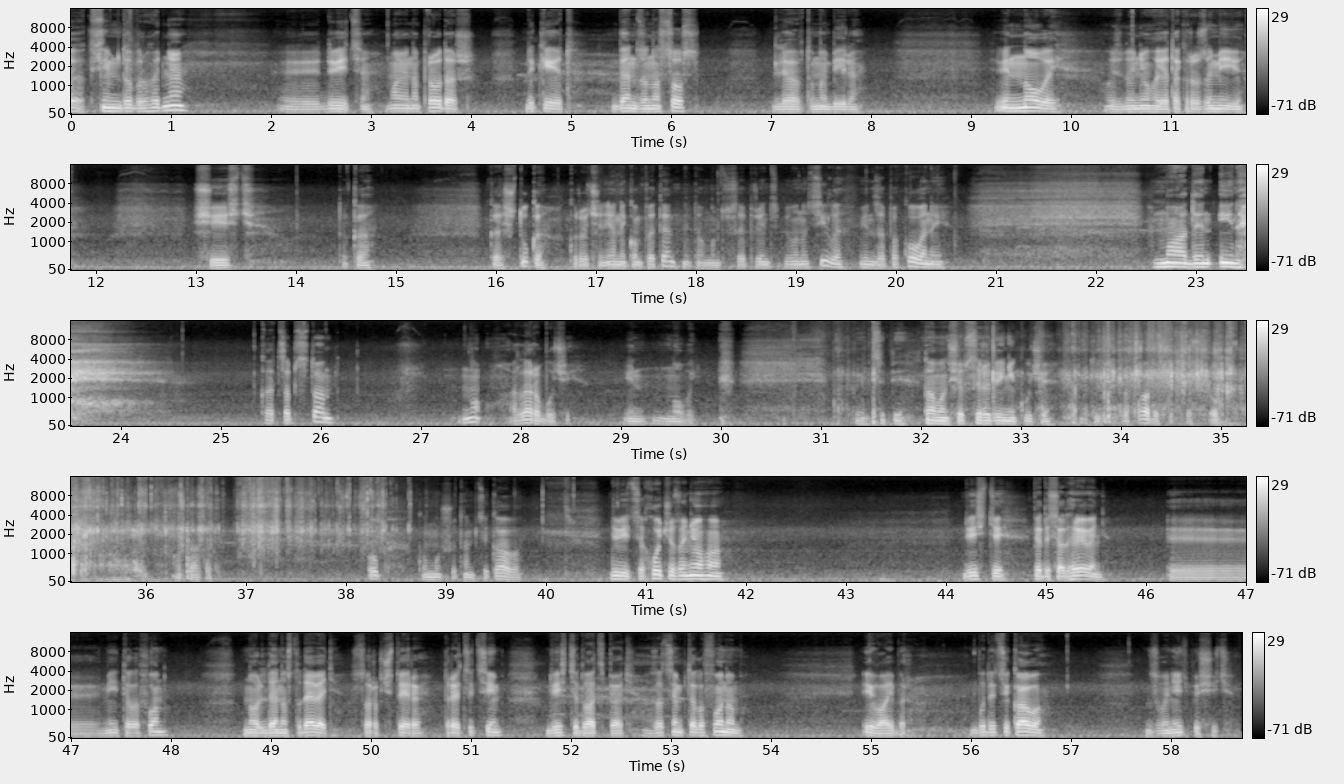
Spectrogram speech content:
Так, всім доброго дня. Е, Дивіться, маю на продаж такий от бензонасос для автомобіля. Він новий. Ось до нього, я так розумію, ще є така якась штука. Коротше, я не компетентний, там все, в принципі, воно ціле, він запакований. Made in Кацапстан. Ну, але робочий. Він новий. В принципі, там вон ще всередині куча якихось прокладочок. Оп. Отак от. Оп, кому що там цікаво. Дивіться, хочу за нього 250 гривень. Е, мій телефон 099 44 37 225. За цим телефоном і Viber. Буде цікаво. Дзвоніть, пишіть.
